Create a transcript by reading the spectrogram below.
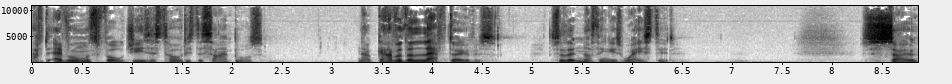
After everyone was full, Jesus told his disciples, Now gather the leftovers so that nothing is wasted. So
